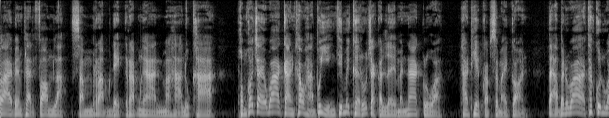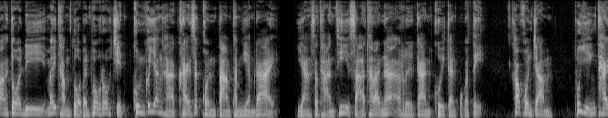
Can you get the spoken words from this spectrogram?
กลายเป็นแพลตฟอร์มหลักสำหรับเด็กรับงานมาหาลูกค้า ผมเข้าใจว่าการเข้าหาผู้หญิงที่ไม่เคยรู้จักกันเลยมันน่ากลัว ถ้าเทียบกับสมัยก่อน แต่เอาเป็นว่าถ้าคุณวางตัวดีไม่ทำตัวเป็นพวกโรคจิต คุณก็ยังหาใครสักคนตามธรรมเนียมได้ อย่างสถานที่สาธารณะหรือการคุยกันปกติ เข้อควรจำผู้หญิงไทย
